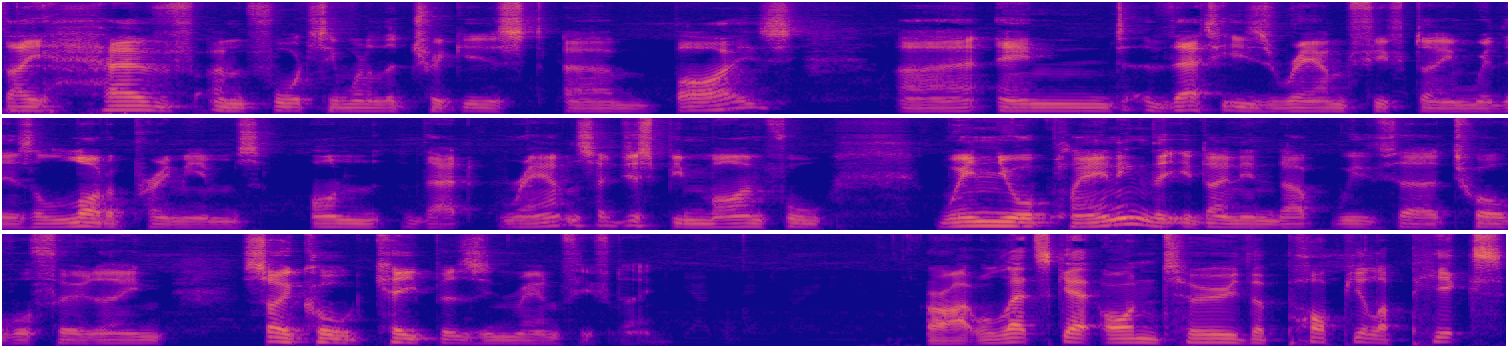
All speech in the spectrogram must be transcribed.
they have unfortunately one of the trickiest um, buys. Uh, and that is round 15, where there's a lot of premiums on that round. So just be mindful when you're planning that you don't end up with uh, 12 or 13 so called keepers in round 15. All right, well, let's get on to the popular picks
